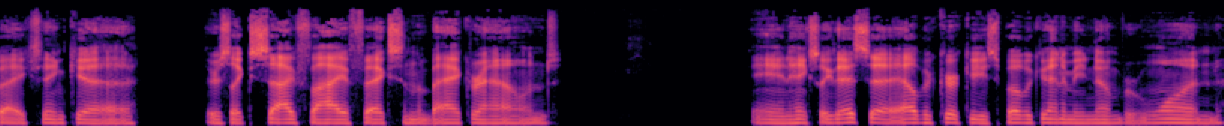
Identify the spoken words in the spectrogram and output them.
I think, uh, there's like sci-fi effects in the background. And Hank's like, that's uh, Albuquerque's public enemy number one.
